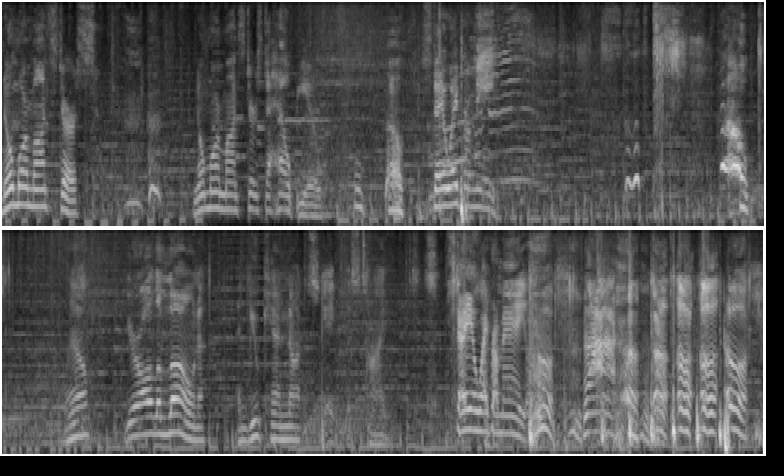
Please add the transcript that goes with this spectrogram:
No more monsters. No more monsters to help you. Oh, stay away from me. No! Well, you're all alone, and you cannot escape this time. Stay away from me! Ah. Ah. Ah.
